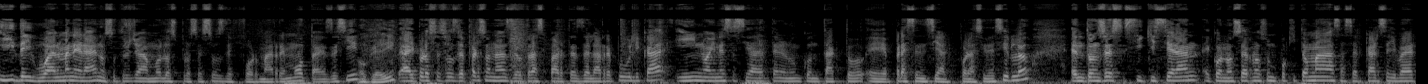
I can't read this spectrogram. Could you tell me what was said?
Y de igual manera nosotros llevamos los procesos de forma remota. Es decir, hay procesos de personas de otras partes de la República y no hay necesidad de tener un contacto eh, presencial, por así decirlo. Entonces, si quisieran eh, conocernos un poquito más, acercarse y ver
